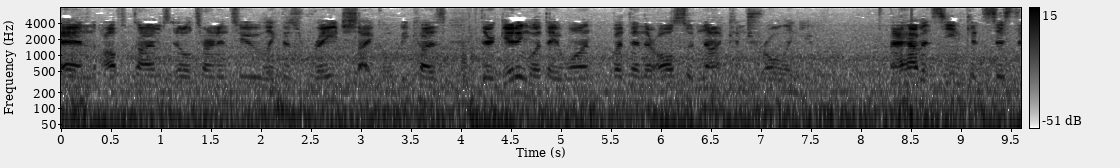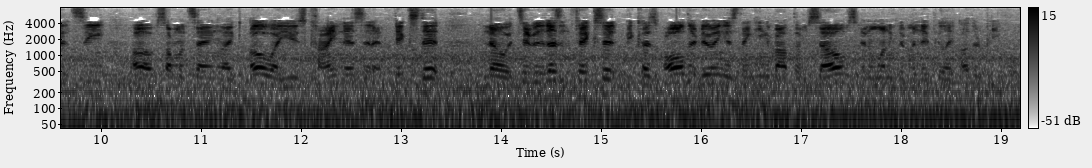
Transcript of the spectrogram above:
And oftentimes it'll turn into like this rage cycle because they're getting what they want, but then they're also not controlling you. I haven't seen consistency of someone saying, like, oh, I used kindness and it fixed it. No, it typically doesn't fix it because all they're doing is thinking about themselves and wanting to manipulate other people.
